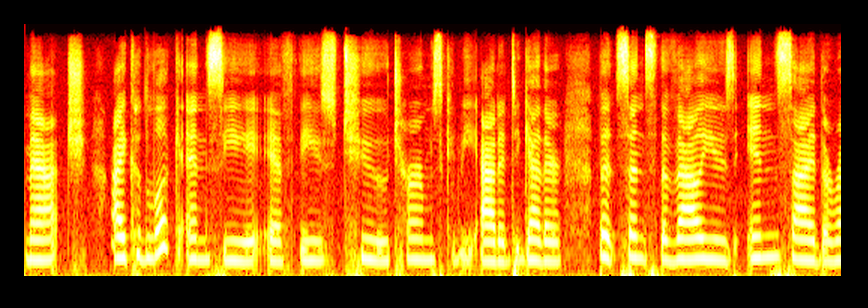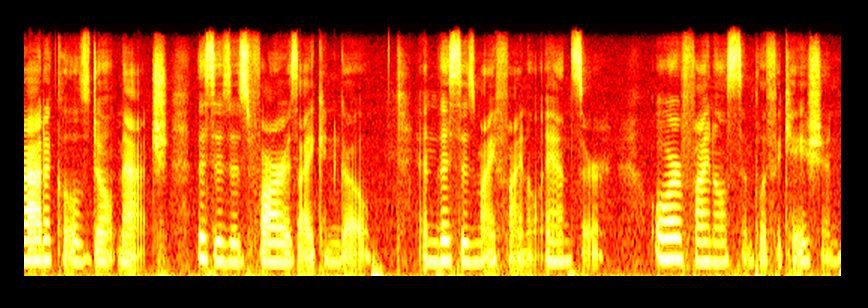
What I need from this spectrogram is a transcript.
match, I could look and see if these two terms could be added together, but since the values inside the radicals don't match, this is as far as I can go and this is my final answer, or final simplification.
